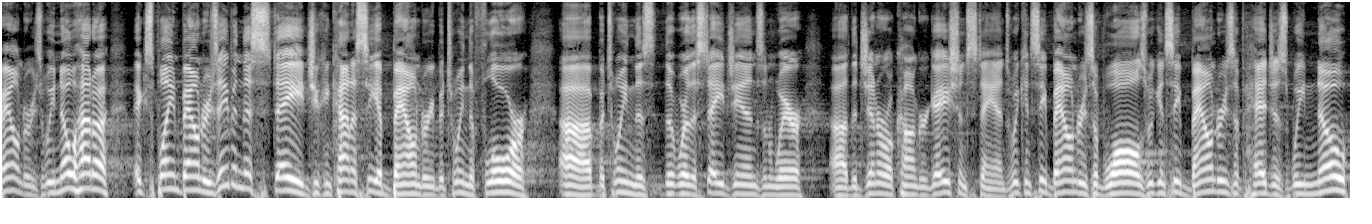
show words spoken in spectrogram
Boundaries. We know how to explain boundaries. Even this stage, you can kind of see a boundary between the floor, uh, between this, the, where the stage ends and where uh, the general congregation stands. We can see boundaries of walls. We can see boundaries of hedges. We know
